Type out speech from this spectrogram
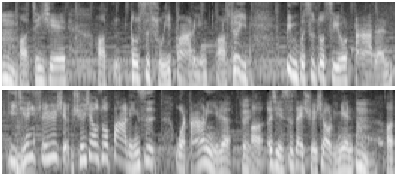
嗯。啊这些啊都是属于霸凌。啊，所以并不是说只有打人，以前学校学校说霸凌是我打你的，对。啊，而且是在学校里面打。啊，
